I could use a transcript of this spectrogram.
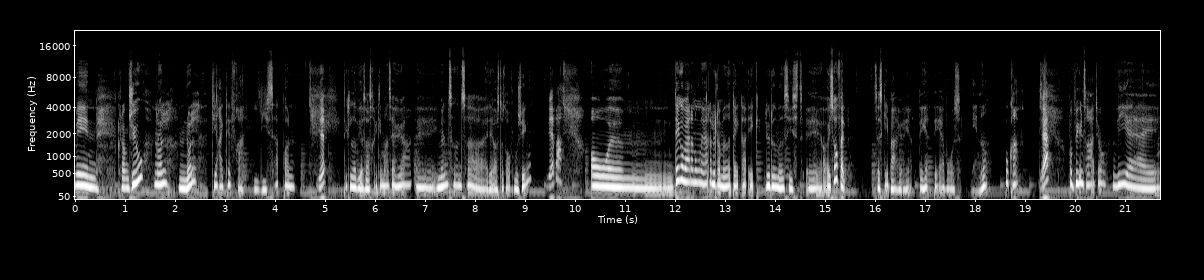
ved en kl. 20.00 direkte fra Lissabon. Yep. Det glæder vi os også rigtig meget til at høre. Øh, I mellemtiden så er det os, der står for musikken. Ja, bare. Og øhm, det kunne være, at der er nogen af jer, der lytter med i dag, der ikke lyttede med sidst. Øh, og i så fald, så skal I bare høre her. Det her, det er vores andet program Ja. på Byens Radio. Vi er, øh,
